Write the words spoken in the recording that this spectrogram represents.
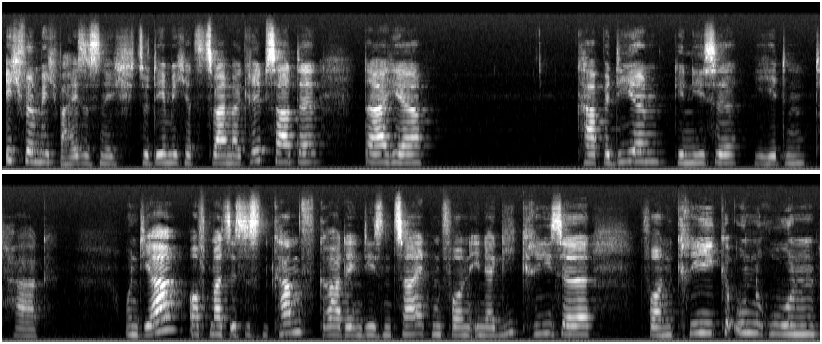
Ich für mich weiß es nicht, zudem ich jetzt zweimal Krebs hatte. Daher Carpe diem, genieße jeden Tag. Und ja, oftmals ist es ein Kampf, gerade in diesen Zeiten von Energiekrise, von Krieg, Unruhen,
